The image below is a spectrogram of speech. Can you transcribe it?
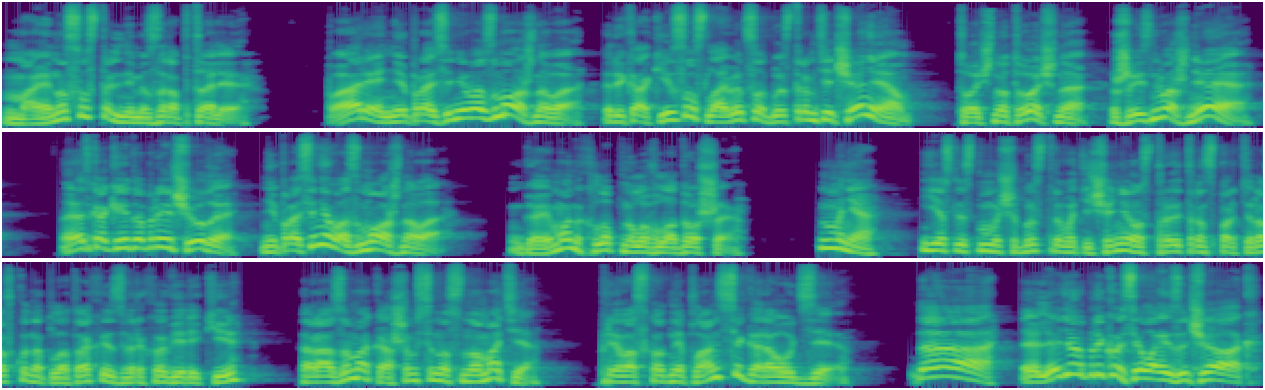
Майна с остальными зароптали. «Парень, не проси невозможного! Река Киса славится быстрым течением! Точно-точно! Жизнь важнее! Это какие-то причуды! Не проси невозможного!» Гаймон хлопнула в ладоши. «Мне, если с помощью быстрого течения устроить транспортировку на плотах из верховья реки, разом окажемся на Суномате. Превосходный план, Сигараудзи!» «Да! Лидер прикусила язычок!»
